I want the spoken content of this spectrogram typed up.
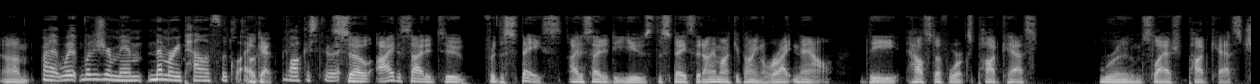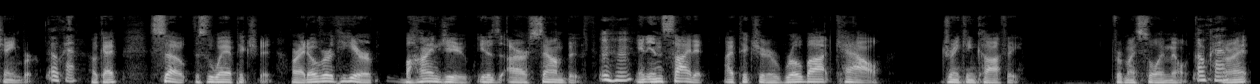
Um, All right. What, what does your mem- memory palace look like? Okay. Walk us through it. so I decided to for the space. I decided to use the space that I'm occupying right now, the How Stuff Works podcast room slash podcast chamber. Okay. Okay. So this is the way I pictured it. All right. Over here behind you is our sound booth. And inside it, I pictured a robot cow drinking coffee for my soy milk. Okay. All right.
